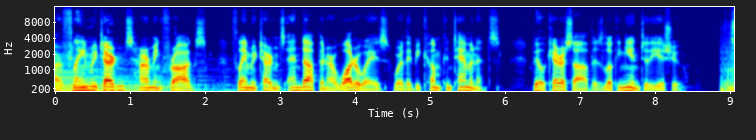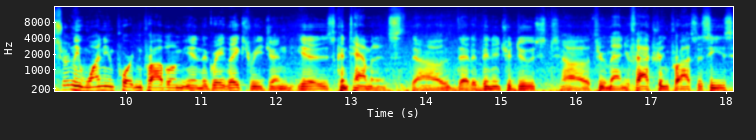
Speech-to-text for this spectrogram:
Are flame retardants harming frogs? Flame retardants end up in our waterways where they become contaminants. Bill Karasov is looking into the issue. Certainly one important problem in the Great Lakes region is contaminants uh, that have been introduced uh, through manufacturing processes.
